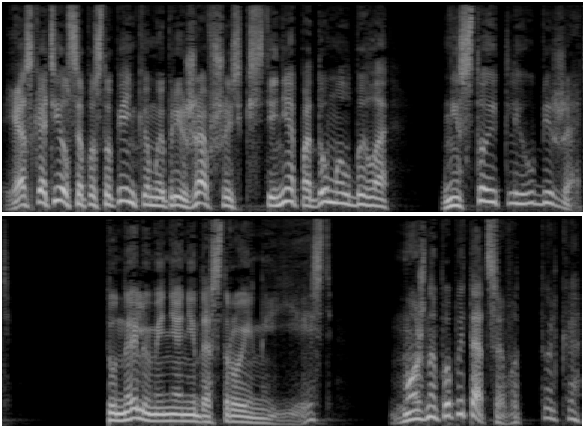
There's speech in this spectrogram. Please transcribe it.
Я скатился по ступенькам и, прижавшись к стене, подумал было, не стоит ли убежать. Туннель у меня недостроенный есть, можно попытаться, вот только...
